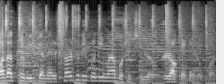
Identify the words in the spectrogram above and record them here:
পদার্থবিজ্ঞানের সরস্বতী প্রতিমা বসেছিল রকেটের উপর।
